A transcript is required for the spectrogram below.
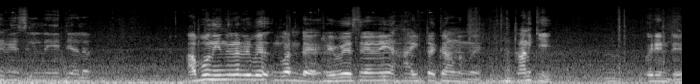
റിവേഴ്സിൽ അപ്പൊ നീ ഇന്നലെ റിവേഴ്സ് പറഞ്ഞേ റിവേഴ്സിന് ഹൈടെക് ആണെന്ന് കാണിക്കേ. ഒരു മിനിറ്റ്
